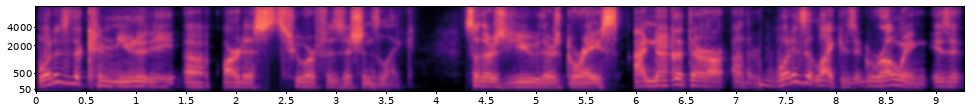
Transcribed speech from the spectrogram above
What is the community of artists who are physicians like? So there's you, there's Grace. I know that there are others. What is it like? Is it growing? Is it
